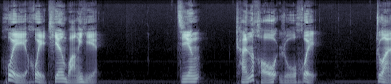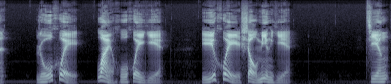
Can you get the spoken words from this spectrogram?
会会天王也。经陈侯如会。传如会外乎会也，于会受命也。经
